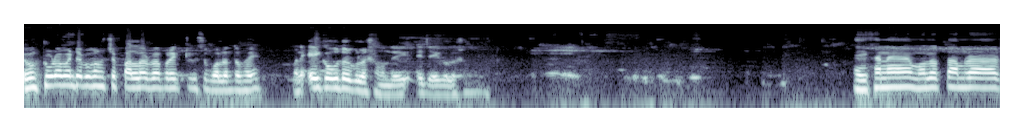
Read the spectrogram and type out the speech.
এবং টুর্নামেন্ট এবং হচ্ছে পাল্লার ব্যাপারে একটু কিছু বলেন তো ভাই। মানে এই কবুতরগুলো সম্বন্ধে, এই- যে এগুলো সম্বন্ধে। এইখানে মূলত আমরা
